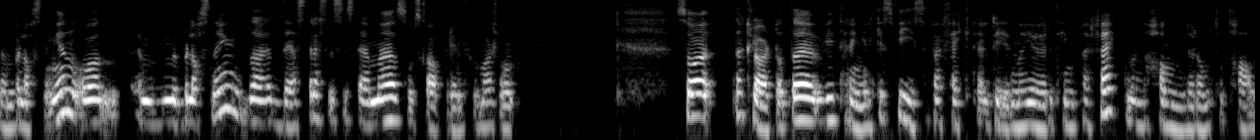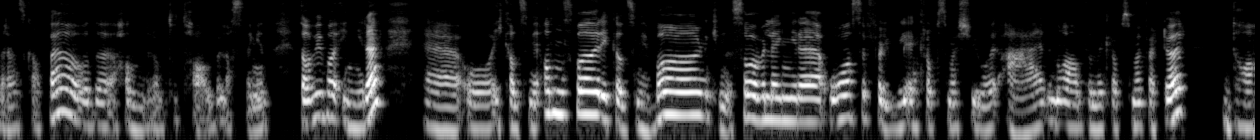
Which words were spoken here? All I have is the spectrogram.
den belastningen. Og belastning, det er det stressesystemet som skaper informasjon. Så det er klart at det, vi trenger ikke spise perfekt hele tiden og gjøre ting perfekt, men det handler om totalregnskapet, og det handler om totalbelastningen. Da vi var yngre eh, og ikke hadde så mye ansvar, ikke hadde så mye barn, kunne sove lengre, og selvfølgelig en kropp som er 20 år er noe annet enn en kropp som er 40 år, da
